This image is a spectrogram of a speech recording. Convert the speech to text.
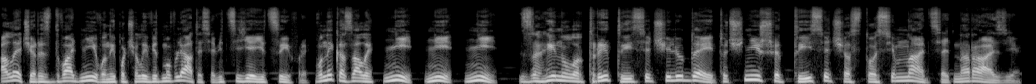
Але через два дні вони почали відмовлятися від цієї цифри. Вони казали ні, ні, ні. Загинуло три тисячі людей, точніше, 1117 наразі.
